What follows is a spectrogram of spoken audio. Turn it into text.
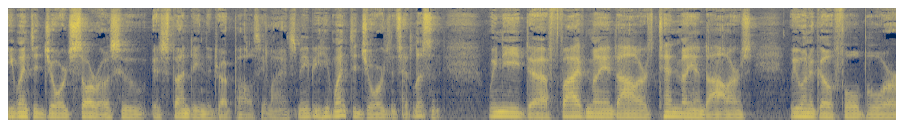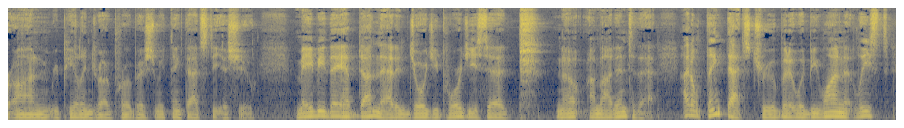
he went to George Soros, who is funding the Drug Policy Alliance. Maybe he went to George and said, listen, we need uh, $5 million, $10 million. We want to go full bore on repealing drug prohibition. We think that's the issue. Maybe they have done that, and Georgie Porgy said, no, I'm not into that. I don't think that's true, but it would be one at least –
